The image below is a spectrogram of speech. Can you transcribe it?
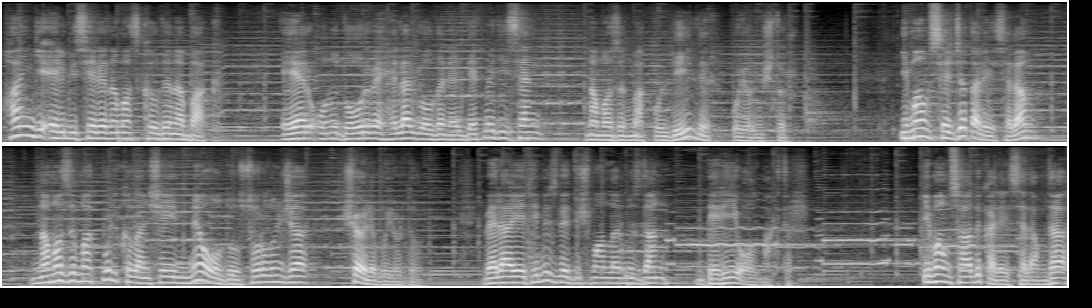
hangi elbiseyle namaz kıldığına bak. Eğer onu doğru ve helal yoldan elde etmediysen namazın makbul değildir buyurmuştur. İmam Seccad aleyhisselam namazı makbul kılan şeyin ne olduğu sorulunca şöyle buyurdu. Velayetimiz ve düşmanlarımızdan beri olmaktır. İmam Sadık aleyhisselam da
